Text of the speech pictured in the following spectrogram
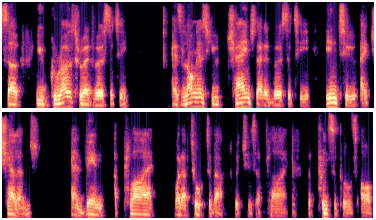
So you grow through adversity as long as you change that adversity into a challenge and then apply what I've talked about, which is apply the principles of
